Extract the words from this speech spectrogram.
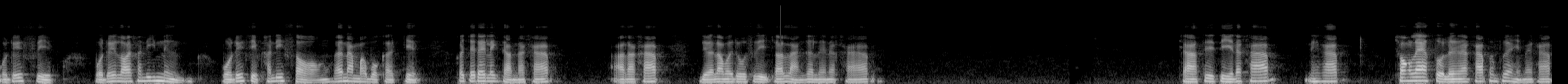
บวกด้วย 10บ วกด้วยร้อยขั้นที่ 1 บวกด้วย 10 ขั้นที่ 2 แล้วนำมาบวกกับ 7 ก็จะได้เลขดับนะครับ เอาละครับ เดี๋ยวเรามาดูสถิติย้อนหลังกันเลยนะครับ จากสถิตินะครับนี่ครับ ช่องแรกสุดเลยนะครับ เพื่อนๆเห็นไหมครับ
